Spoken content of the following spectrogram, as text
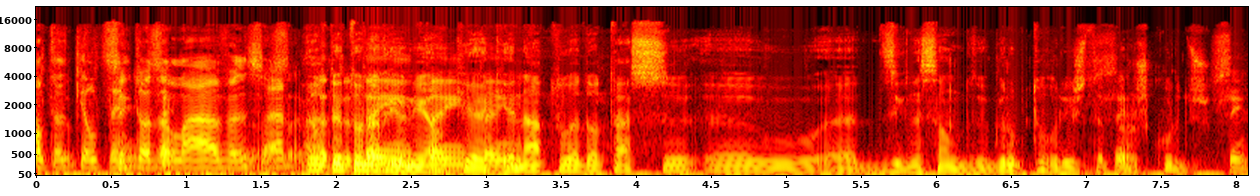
malta que ele tem sim, toda sim. lá a avançar. Ele tentou na reunião tem, que, tem... que, a NATO adotasse uh, a designação de grupo terrorista para os curdos sim,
